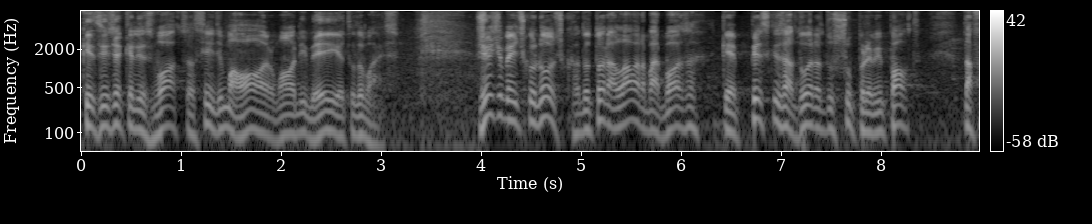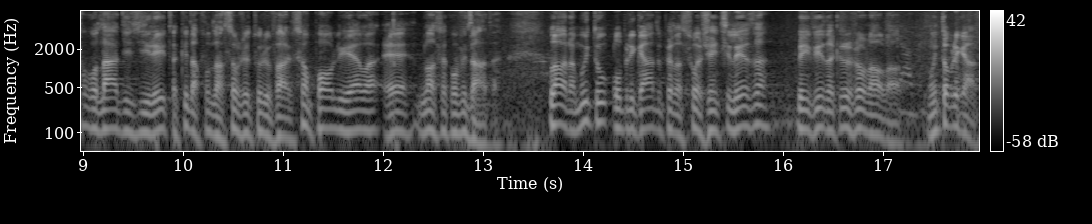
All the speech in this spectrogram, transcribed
que exige aqueles votos assim de uma hora, uma hora e meia e tudo mais. Gentilmente conosco, a doutora Laura Barbosa, que é pesquisadora do Supremo em Pauta, da Faculdade de Direito aqui da Fundação Getúlio Vargas de São Paulo, e ela é nossa convidada. Laura, muito obrigado pela sua gentileza. Bem-vinda aqui no Jornal, Laura. Muito obrigado.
